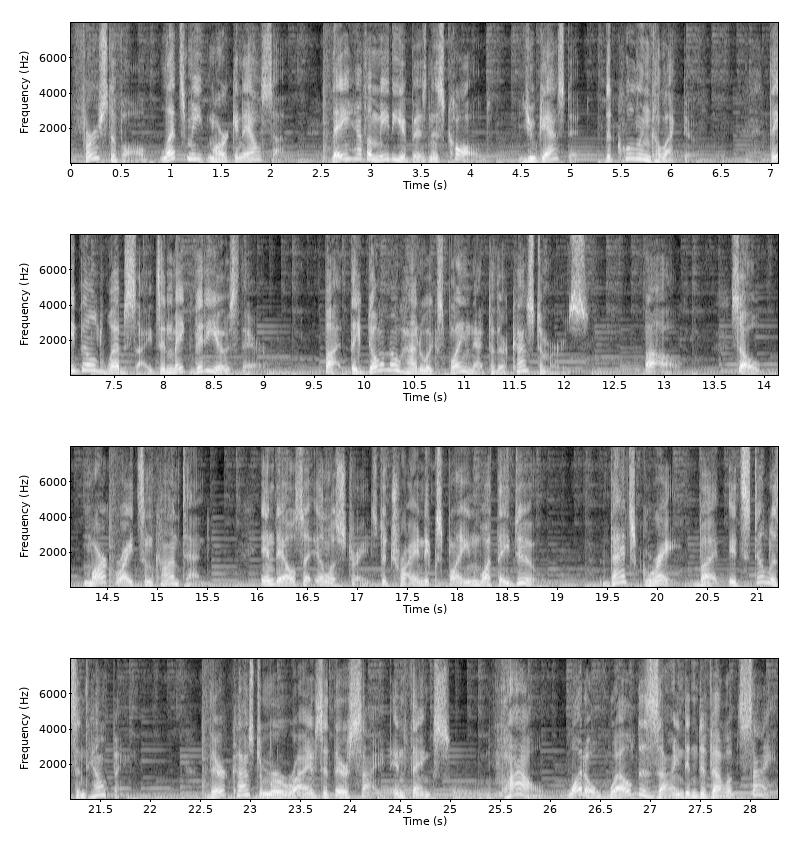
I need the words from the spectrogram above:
first of all, let's meet Marc and Ailsa. They have a media business called, you guessed it, the Cuillin Collective. They build websites and make videos there, but they don't know how to explain that to their customers. Uh oh. So, Marc writes some content, and Ailsa illustrates to try and explain what they do. That's great, but it still isn't helping. Their customer arrives at their site and thinks, wow, what a well designed and developed site.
